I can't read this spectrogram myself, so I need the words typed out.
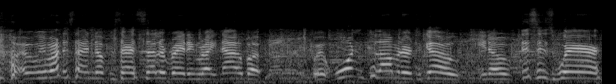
we want to stand up and start celebrating right now, but with one kilometer to go, you know, this is where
